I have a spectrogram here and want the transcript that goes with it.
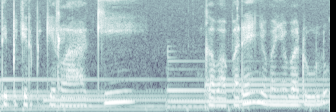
dipikir-pikir lagi, gak apa-apa deh nyoba-nyoba dulu.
